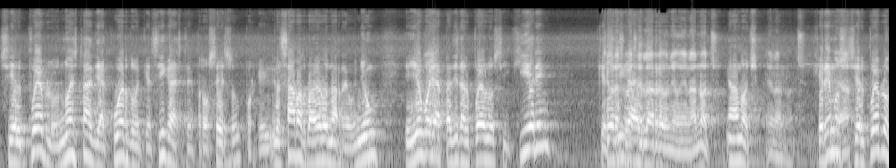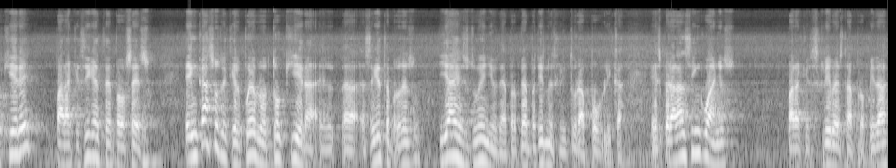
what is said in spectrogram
si el pueblo no está de acuerdo en que siga este proceso, porque el sábado va a haber una reunión y yo voy a pedir al pueblo si quieren que ¿Qué horas va a ser la reunión? ¿En la noche? en la noche. En la noche. Queremos, Ya. si el pueblo quiere, para que siga este proceso. En caso de que el pueblo no quiera el- seguir este proceso, ya es dueño de la propiedad, pero tiene una escritura pública. Esperarán cinco años para que se escriba esta propiedad,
